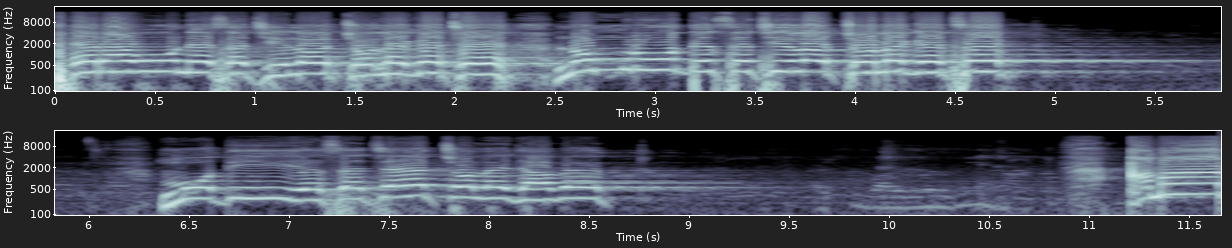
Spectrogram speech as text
ফেরাউন এসেছিল, চলে গেছে। নমরুদ এসেছিল, চলে গেছে। মোদি এসেছে, চলে যাবে। আমার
